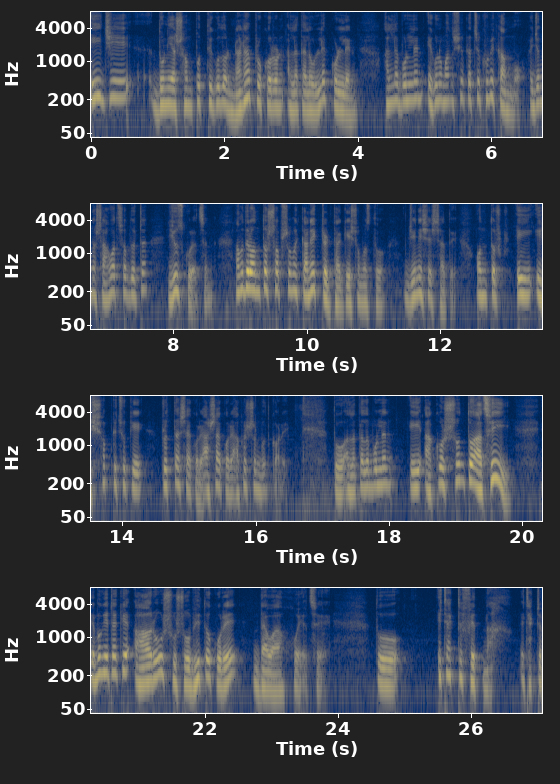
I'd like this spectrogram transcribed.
এই যে দুনিয়ার সম্পত্তিগুলোর নানা প্রকরণ আল্লাহ তালা উল্লেখ করলেন, আল্লাহ বললেন, এগুলো মানুষের কাছে খুবই কাম্য। এই জন্য শাহওয়াত শব্দটা ইউজ করেছেন। আমাদের অন্তর সবসময় কানেক্টেড থাকে এই সমস্ত জিনিসের সাথে অন্তর এই এই সব কিছুকে প্রত্যাশা করে, আশা করে, আকর্ষণ বোধ করে। তো আল্লাহ তালা বললেন, এই আকর্ষণ তো আছেই এবং এটাকে আরও সুশোভিত করে দেওয়া হয়েছে। তো এটা একটা ফেতনা, এটা একটা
